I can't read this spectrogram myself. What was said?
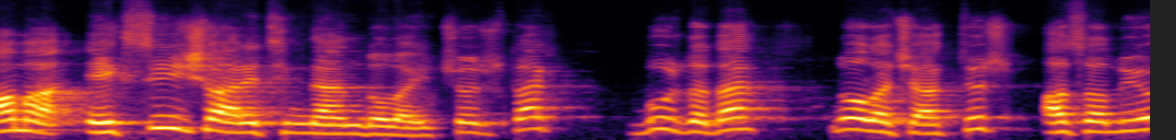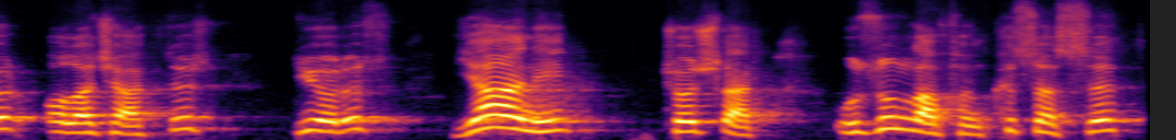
Ama eksi işaretinden dolayı çocuklar burada da ne olacaktır? Azalıyor olacaktır diyoruz. Yani çocuklar uzun lafın kısası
